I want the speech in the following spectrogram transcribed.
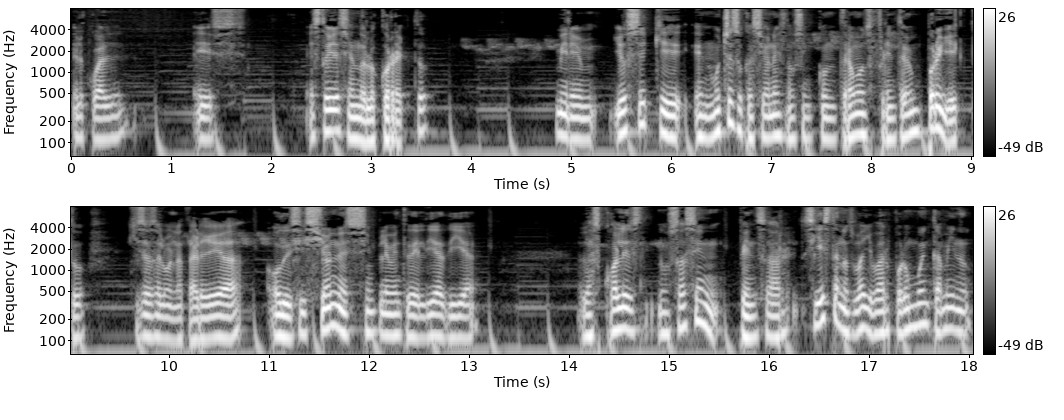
el cual es ¿Estoy haciendo lo correcto? Miren, yo sé que en muchas ocasiones nos encontramos frente a un proyecto, quizás alguna tarea o decisiones simplemente del día a día, las cuales nos hacen pensar si esta nos va a llevar por un buen camino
